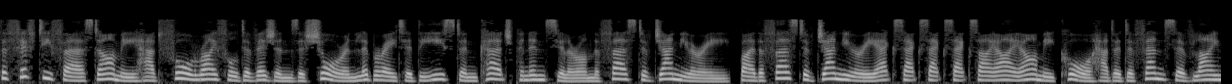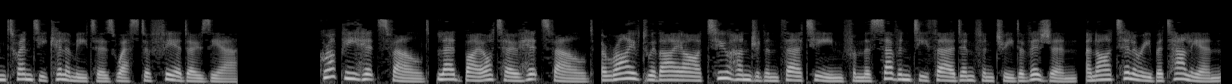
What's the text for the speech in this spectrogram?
The 51st Army had four rifle divisions ashore and liberated the eastern Kerch Peninsula on 1 January. By 1 January XXXXII Army Corps had a defensive line 20 km west of Feodosia. Gruppe Hitzfeld, led by Otto Hitzfeld, arrived with IR-213 from the 73rd Infantry Division, an artillery battalion,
